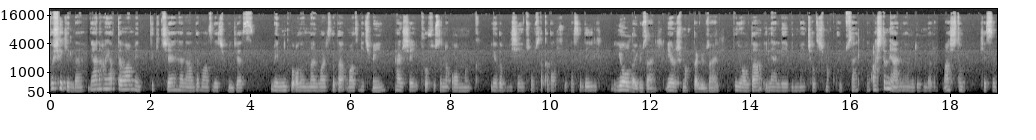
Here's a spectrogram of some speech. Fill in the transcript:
Bu şekilde yani hayat devam ettikçe herhalde vazgeçmeyeceğiz. Benim gibi olanlar varsa da vazgeçmeyin. Her şey profesyonel olmak ya da bir şeyin sonsuza kadar sürmesi değil. Yol da güzel, yarışmak da güzel. Bu yolda ilerleyebilmeye çalışmak da güzel. Açtım yani ben bu durumları. Açtım kesin.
